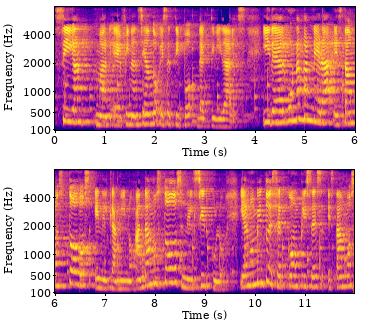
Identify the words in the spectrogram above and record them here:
sigan eh, financiando ese tipo de actividades y de alguna manera estamos todos en el camino, andamos todos en el círculo y al momento de ser cómplices estamos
